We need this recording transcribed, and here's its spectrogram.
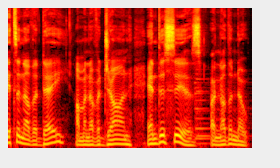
It's another day. I'm another John, and this is another note.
